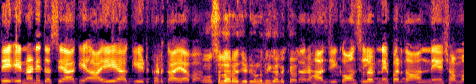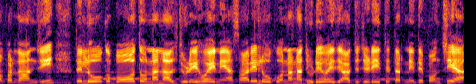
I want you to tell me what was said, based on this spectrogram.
ਤੇ ਇਹਨਾਂ ਨੇ ਦੱਸਿਆ ਕਿ ਆਏ ਆ ਗੇਟ ਖੜਕਾਇਆ ਵਾ। ਕਾਉਂਸਲਰ ਹੈ ਜਿਹੜੀ ਉਹਨਾਂ ਦੀ ਗੱਲ ਕਰ। ਕਾਉਂਸਲਰ ਹਾਂਜੀ ਕਾਉਂਸਲਰ ਨੇ ਪ੍ਰਧਾਨ ਨੇ ਸ਼ਾਮਾ ਪ੍ਰਧਾਨ ਜੀ। ਤੇ ਲੋਕ ਬਹੁਤ ਉਹਨਾਂ ਨਾਲ ਜੁੜੇ ਹੋਏ ਨੇ ਆ ਸਾਰੇ ਲੋਕ ਉਹਨਾਂ ਨਾਲ ਜੁੜੇ ਹੋਏ ਜੇ ਅੱਜ ਜਿਹੜੇ ਇੱਥੇ ਧਰਨੇ ਤੇ ਪਹੁੰਚੇ ਆ।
